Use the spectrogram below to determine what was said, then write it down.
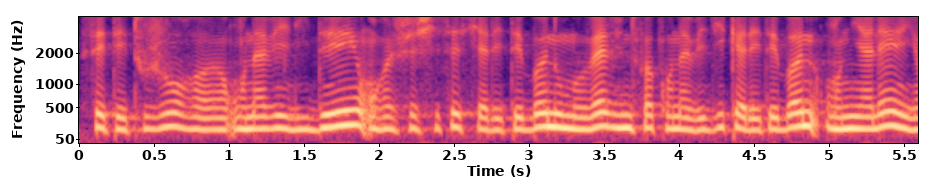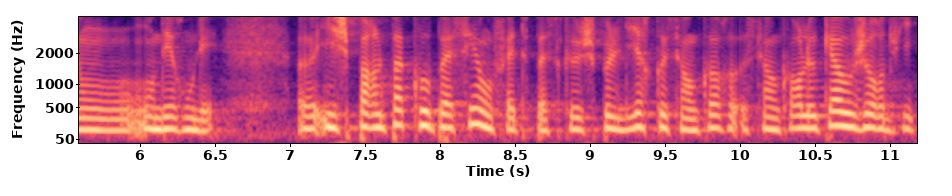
C'était toujours, euh, on avait l'idée, on réfléchissait si elle était bonne ou mauvaise. Une fois qu'on avait dit qu'elle était bonne, on y allait et on, déroulait. Euh, et je parle pas qu'au passé en fait, parce que je peux le dire que c'est encore, c'est encore le cas aujourd'hui.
